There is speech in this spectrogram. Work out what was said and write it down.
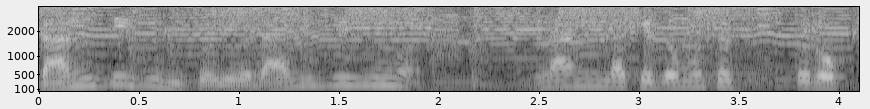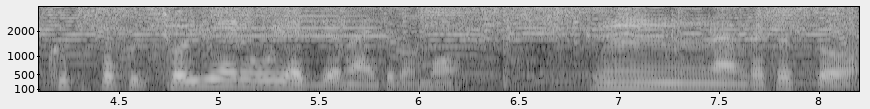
ダンディズムというか、ダンディズムなんだけども、ちょっとロックっぽく、ちょい悪親父じゃないけども、うーん、なんかちょっと、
